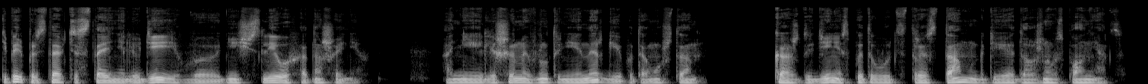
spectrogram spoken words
Теперь представьте состояние людей в несчастливых отношениях. Они лишены внутренней энергии, потому что каждый день испытывают стресс там, где должны восполняться.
